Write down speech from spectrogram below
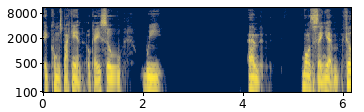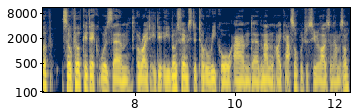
it comes back in. Okay, so we um what was I saying? Yeah, Philip. So Philip K. Dick was um, a writer. He did, he most famously did Total Recall and uh, The Man in High Castle, which was serialized on Amazon.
